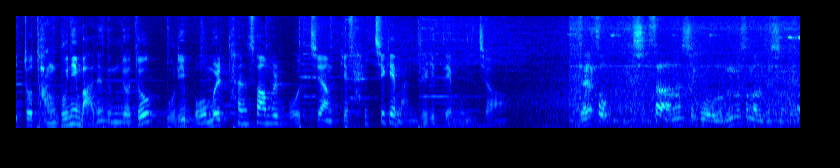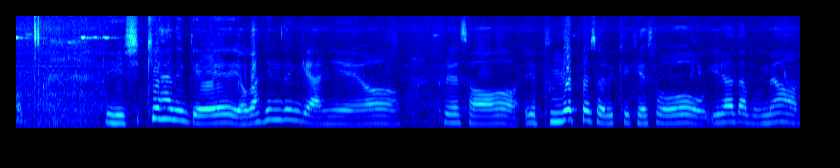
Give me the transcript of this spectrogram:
이또 당분이 많은 음료도 우리 몸을 탄수화물 못지않게 살찌게 만들기 때문이죠. 계속 식사 안 하시고 음료수만 드시네요? 이 식혜하는 게 여간 힘든 게 아니에요. 그래서 이불 옆에서 이렇게 계속 일하다 보면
